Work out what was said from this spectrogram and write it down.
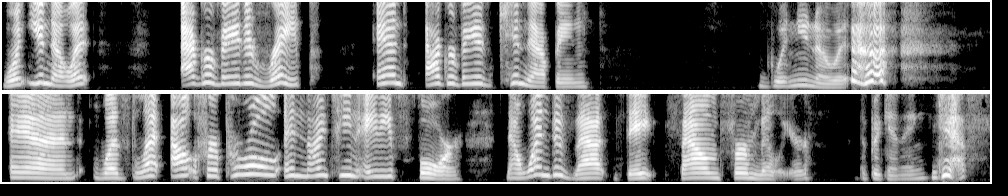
wouldn't you know it, aggravated rape and aggravated kidnapping. Wouldn't you know it? and was let out for parole in 1984. Now, when does that date sound familiar? The beginning. Yes.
